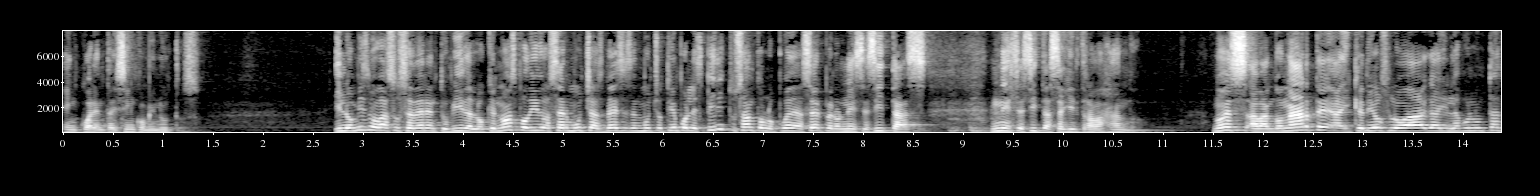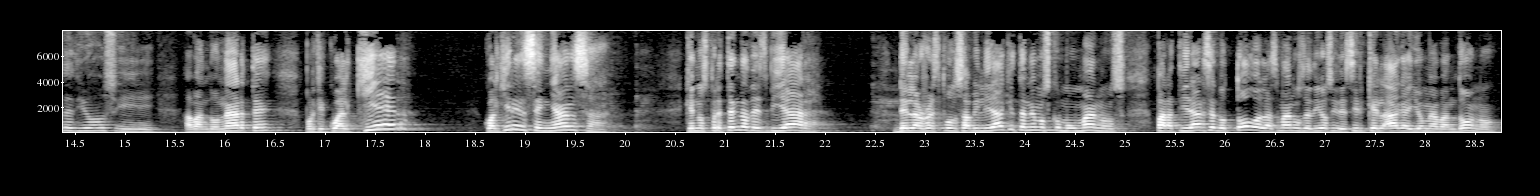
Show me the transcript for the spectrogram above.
en 45 minutos. Y lo mismo va a suceder en tu vida. Lo que no has podido hacer muchas veces en mucho tiempo, el Espíritu Santo lo puede hacer, pero necesitas, necesitas seguir trabajando. No es abandonarte, ay, que Dios lo haga y la voluntad de Dios y abandonarte, porque cualquier, cualquier enseñanza que nos pretenda desviar de la responsabilidad que tenemos como humanos para tirárselo todo a las manos de Dios y decir que Él haga y yo me abandono,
